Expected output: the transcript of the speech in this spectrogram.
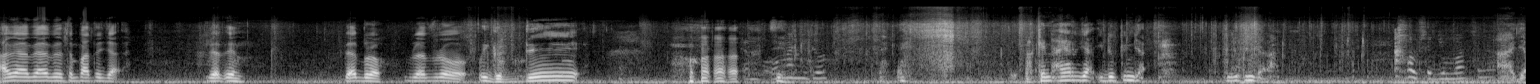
ambil ambil ambil tempat aja. Lihat im. Lihat bro, lihat bro. Wih gede. Pakein air ya, hidupin ya. Hidupin ya. ah usah dimakan Aja.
